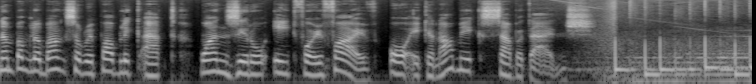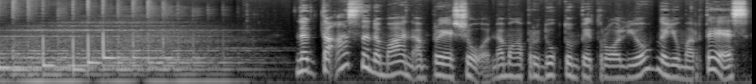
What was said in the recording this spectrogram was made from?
ng paglabag sa Republic Act 10845 o Economic Sabotage. Nagtaas na naman ang presyo ng mga produktong petrolyo ngayong Martes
